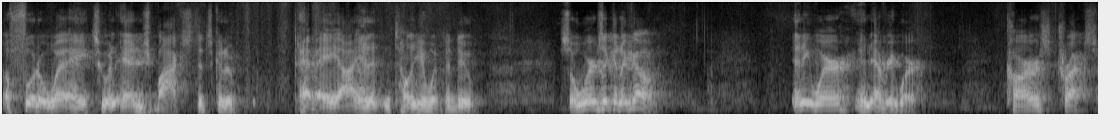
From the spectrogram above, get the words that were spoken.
a foot away to an edge box that's going to have AI in it and tell you what to do. So where's it going to go? Anywhere and everywhere. Cars, trucks,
